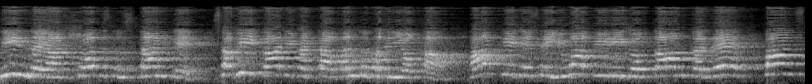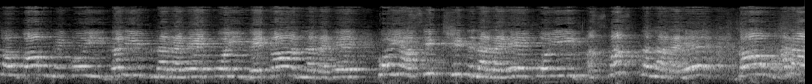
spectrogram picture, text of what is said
दीनदयाल शोध संस्थान के सभी कार्यकर्ता बंधु भगिनियों का, आपके जैसे युवा पीढ़ी जो काम कर रहे पाँच सौ गाँव में कोई गरीब न रहे, कोई बेकार न रहे, कोई अशिक्षित न रहे, कोई अस्वस्थ न रहे गाँव हरा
